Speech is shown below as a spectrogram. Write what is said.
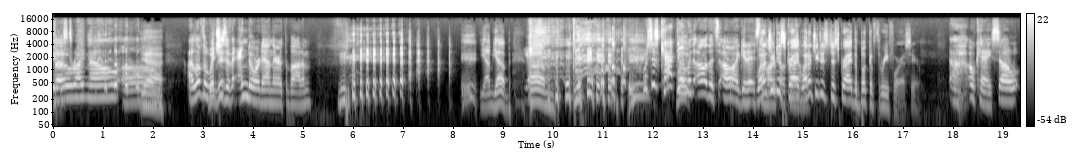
Nouveau right now. Um, yeah, I love the witches thi- of Endor down there at the bottom. yub yub. What's this cat doing Well- with? Oh, that's. Oh, I get it. It's Why don't you describe? Okay, why don't you just describe the book of three for us here? Okay, so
